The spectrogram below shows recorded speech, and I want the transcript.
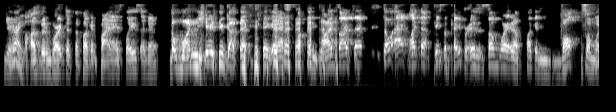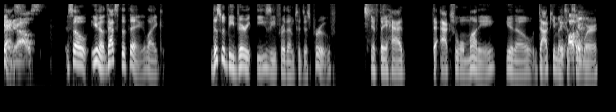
your Right. husband worked at the fucking finance place and then the one year you got that big ass fucking blindside check. Don't act like that piece of paper isn't somewhere in a fucking vault somewhere in your house. so you know that's the thing like this would be very easy for them to disprove if they had the actual money you know documented talking- somewhere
